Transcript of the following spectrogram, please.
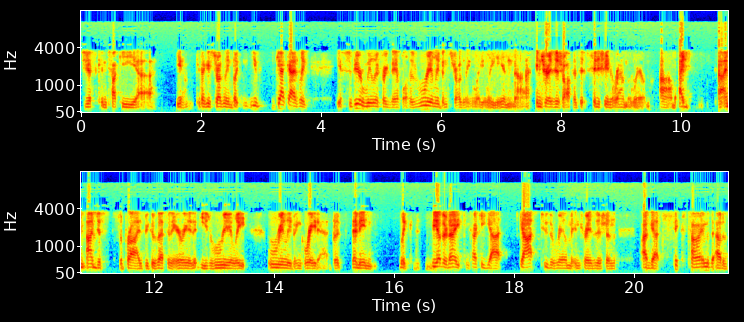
just Kentucky, uh, you know, Kentucky struggling. But you've got guys like yeah, Sahvir Wheeler, for example, has really been struggling lately in uh, in transition offense at finishing around the rim. Um, I, I'm, I'm just surprised because that's an area that he's really, really been great at. But I mean, like the other night, Kentucky got got to the rim in transition. I've got six times out of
